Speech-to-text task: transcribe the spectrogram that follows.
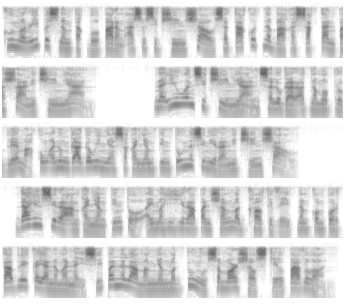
Kumaripas ng takbo parang aso si Qin Xiao sa takot na baka saktan pa siya ni Qin Yan. Naiwan si Qin Yan sa lugar at namoproblema kung anong gagawin niya sa kanyang pinto na sinira ni Qin Xiao. Dahil sira ang kanyang pinto ay mahihirapan siyang mag-cultivate ng komportable kaya naman naisipan na lamang niyang magtungo sa Martial Skill Pavilion.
